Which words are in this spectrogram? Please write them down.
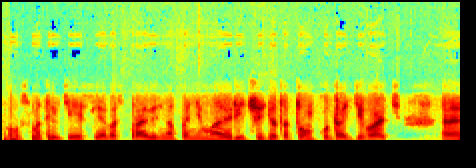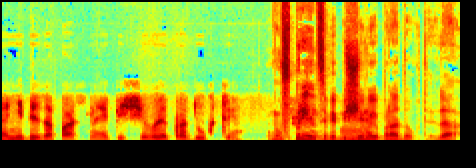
Ну, смотрите, если я вас правильно понимаю, речь идет о том, куда девать э, небезопасные пищевые продукты. Ну, в принципе, пищевые mm. продукты, да.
